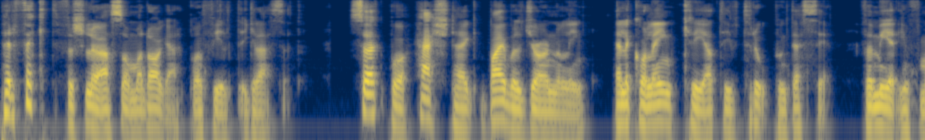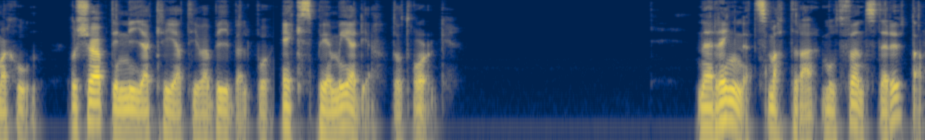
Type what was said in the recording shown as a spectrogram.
Perfekt för slöa sommardagar på en filt i gräset. Sök på hashtag biblejournaling eller kolla in kreativtro.se för mer information och köp din nya kreativa bibel på xpmedia.org. När regnet smattrar mot fönsterrutan.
